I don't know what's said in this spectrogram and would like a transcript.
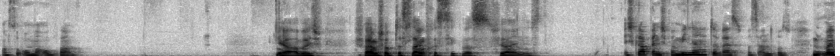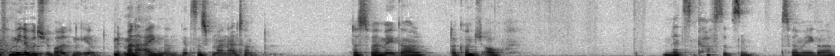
Auch so Oma, Opa. Ja, aber ich, ich frage mich, ob das langfristig was für einen ist. Ich glaube, wenn ich Familie hätte, wäre es was anderes. Mit meiner Familie würde ich überall hingehen. Mit meiner eigenen, jetzt nicht mit meinen Eltern. Das wäre mir egal. Da könnte ich auch im letzten Kaff sitzen. Das wäre mir egal.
